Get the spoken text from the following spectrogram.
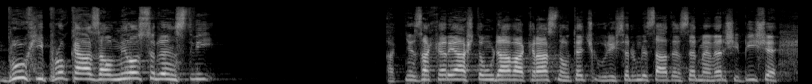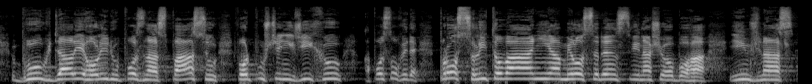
Bůh jí prokázal milosrdenství. A kněz Zachariáš tomu dává krásnou tečku, když v 77. verši píše, Bůh dal jeho lidu poznat spásu v odpuštění hříchu a poslouchejte, pro slitování a milosrdenství našeho Boha, jimž nás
